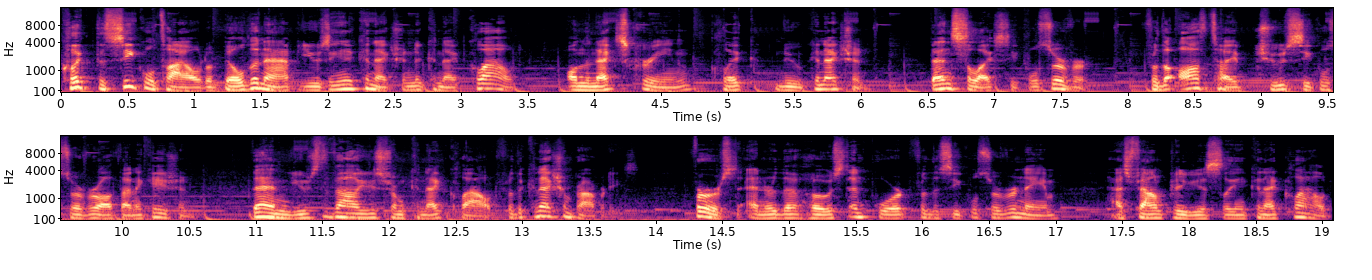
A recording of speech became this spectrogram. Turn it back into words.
Click the SQL tile to build an app using a connection to Connect Cloud. On the next screen, click New Connection, then select SQL Server. For the auth type, choose SQL Server Authentication. Then use the values from Connect Cloud for the connection properties. First, enter the host and port for the SQL Server name, as found previously in Connect Cloud.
